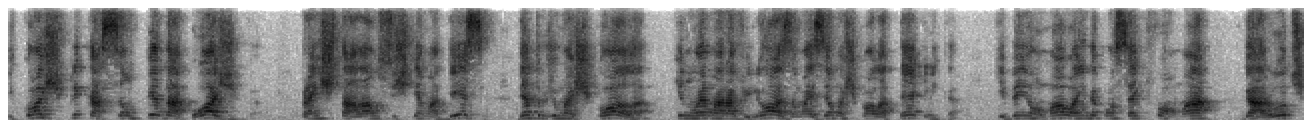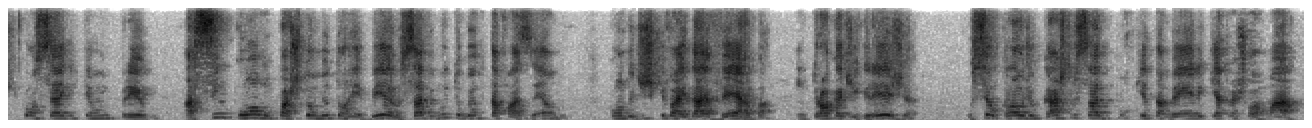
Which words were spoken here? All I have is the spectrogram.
e qual a explicação pedagógica para instalar um sistema desse dentro de uma escola que não é maravilhosa, mas é uma escola técnica que, bem ou mal, ainda consegue formar garotos que conseguem ter um emprego. Assim como o pastor Milton Ribeiro sabe muito bem o que está fazendo quando diz que vai dar verba em troca de igreja, o seu Cláudio Castro sabe por que também ele quer transformar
